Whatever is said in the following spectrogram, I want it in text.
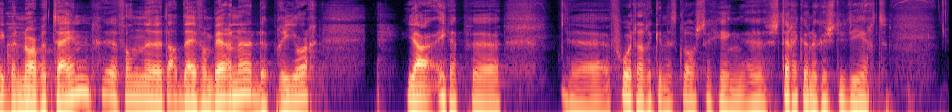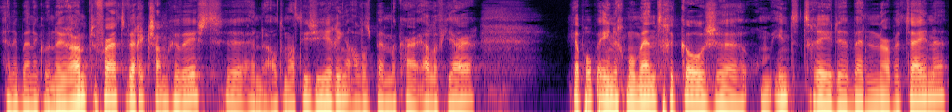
Ik ben Norbertijn eh, van de abdij van Berne, de prior. Ja, ik heb uh, voordat ik in het klooster ging uh, sterrenkunde gestudeerd. En ik ben ik in de ruimtevaart werkzaam geweest en de automatisering, alles bij elkaar elf jaar. Ik heb op enig moment gekozen om in te treden bij de Norbertijnen.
